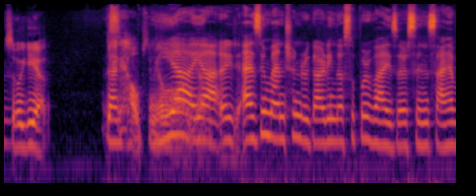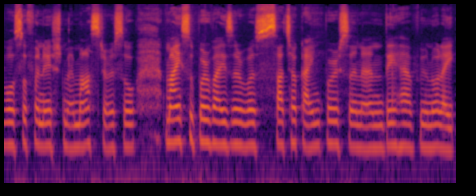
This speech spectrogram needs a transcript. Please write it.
So yeah, that helps me a lot. yeah yeah as you mentioned regarding the supervisor since i have also finished my master so my supervisor was such a kind person and they have you know like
